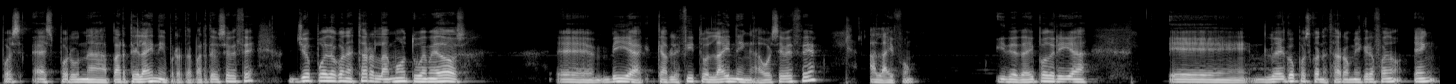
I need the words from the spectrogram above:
pues es por una parte Lightning, por otra parte USB-C. Yo puedo conectar la Moto M2 eh, vía cablecito Lightning a USB-C al iPhone. Y desde ahí podría eh, luego, pues conectar un micrófono en,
